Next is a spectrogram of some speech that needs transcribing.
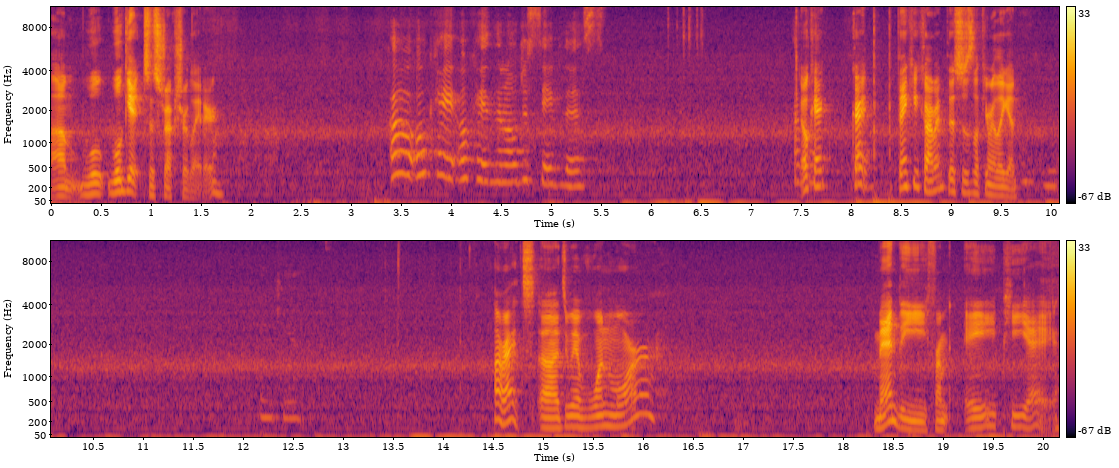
Um, we'll we'll get to structure later. Oh, okay, okay. Then I'll just save this. Okay, great. Thank you, Carmen. This is looking really good. Thank you. All right. Uh, do we have one more? Mandy from APA.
